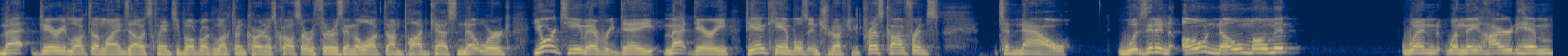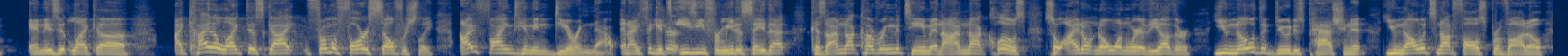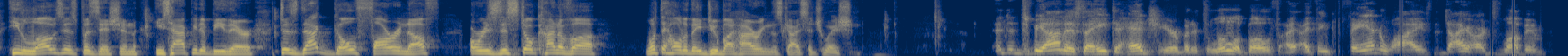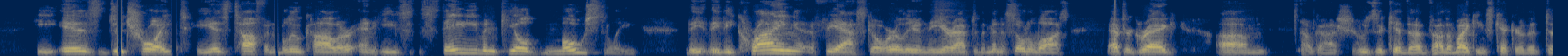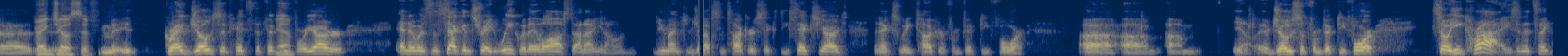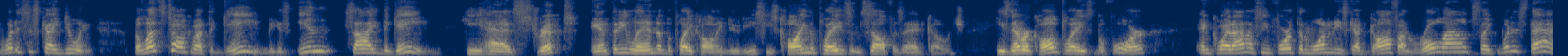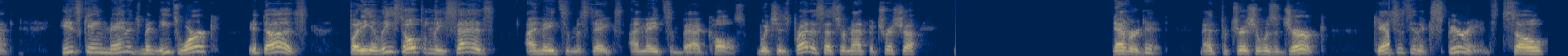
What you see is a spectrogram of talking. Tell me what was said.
Matt Dery, Locked On Lions, Alex Clancy, Bo Brack, Locked On Cardinals, crossover Thursday on the Locked On Podcast Network. Your team every day. Matt Dery, Dan Campbell's introductory press conference to now. Was it an oh no moment when when they hired him? And is it like a I kind of like this guy from afar selfishly. I find him endearing now. And I think it's sure. easy for me to say that because I'm not covering the team and I'm not close. So I don't know one way or the other. You know, the dude is passionate. You know, it's not false bravado. He loves his position. He's happy to be there. Does that go far enough? Or is this still kind of a what the hell do they do by hiring this guy situation? And to be honest, I hate to hedge here, but it's a little of both. I, I think fan wise, the diehards love him he is Detroit. He is tough and blue collar, and he's stayed even keeled mostly. The, the, the crying fiasco earlier in the year after the Minnesota loss, after Greg, um, oh gosh, who's the kid, the uh, the Vikings kicker that uh, Greg Joseph. Greg Joseph hits the 54 yeah. yarder, and it was the second straight week where they lost on a you know you mentioned Justin Tucker 66 yards, the next week Tucker from 54, uh, um, um, you know Joseph from 54 so he cries, and it's like, what is this guy doing? But let's talk about the game because inside the game, he has stripped Anthony Lynn of the play calling duties. He's calling the plays himself as a head coach. He's never called plays before. And quite honestly, fourth and one, and he's got Goff on rollouts. Like, what is that? His game management needs work. It does. But he at least openly says, I made some mistakes. I made some bad calls, which his predecessor, Matt Patricia, never did. Matt Patricia was a jerk. Cam's just inexperienced. So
